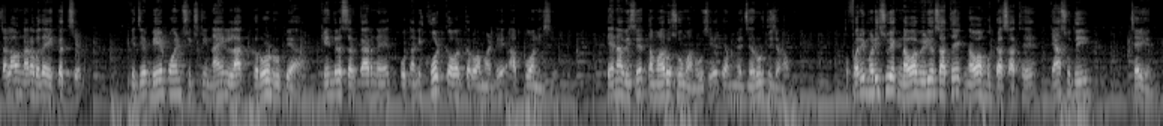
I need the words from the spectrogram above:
ચલાવનારા બધા એક જ છે કે જે બે point sixty nine lakh crore રૂપિયા કેન્દ્ર સરકારને પોતાની ખોટ કવર કરવા માટે આપવાની છે. તેના વિશે તમારું શું માનવું છે તે અમને જરૂરથી જણાવજો તો ફરી મળીશું એક નવા વીડિયો સાથે, એક નવા મુદ્દા સાથે. ત્યાં સુધી જય હિન્દ.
